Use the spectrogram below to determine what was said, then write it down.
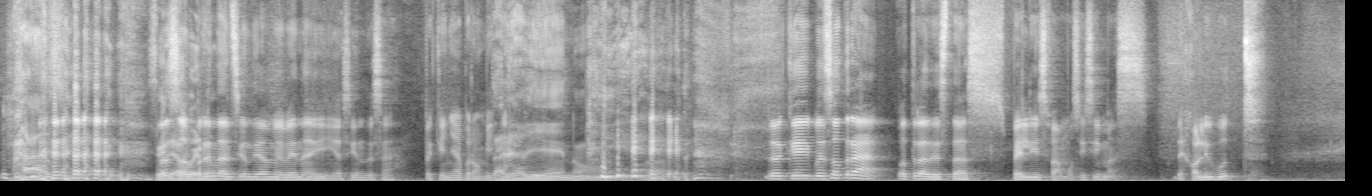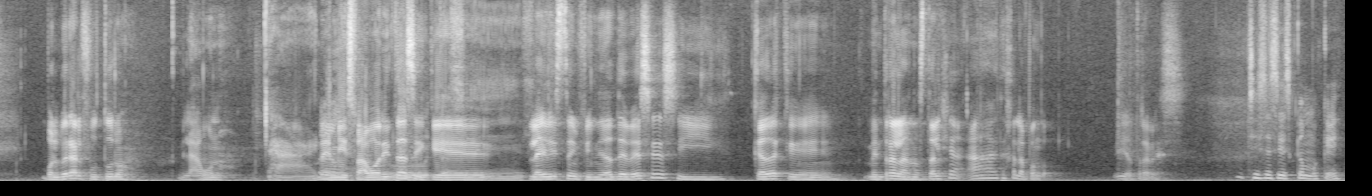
Ah, sí. No se sorprendan bueno. si un día me ven ahí haciendo esa pequeña bromita. Estaría bien, ¿no? Ok, pues otra, otra de estas pelis famosísimas de Hollywood. Volver al futuro, la 1. Ay, De mis favoritas y que sí, la he visto infinidad de veces y cada que me entra la nostalgia, ah, déjala pongo. Y otra vez. Sí, sí, sí, es como que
